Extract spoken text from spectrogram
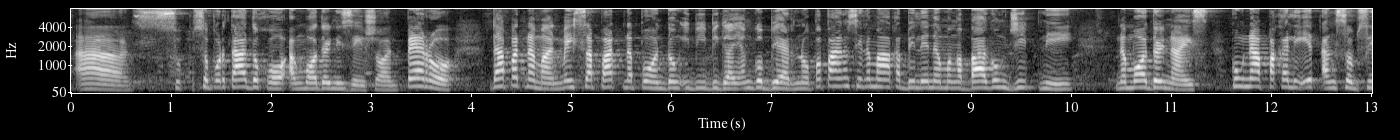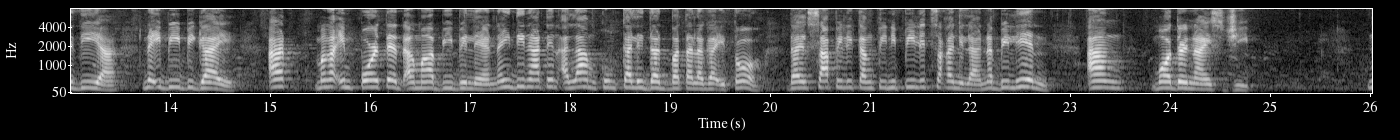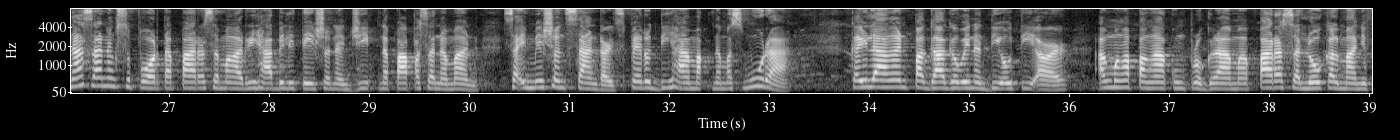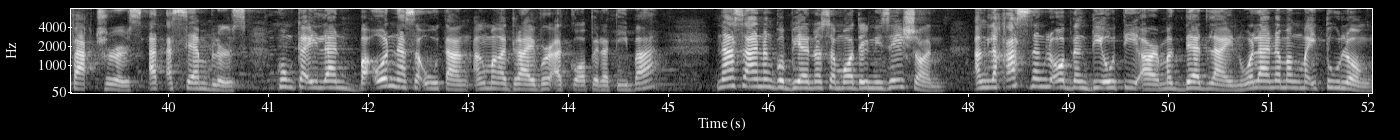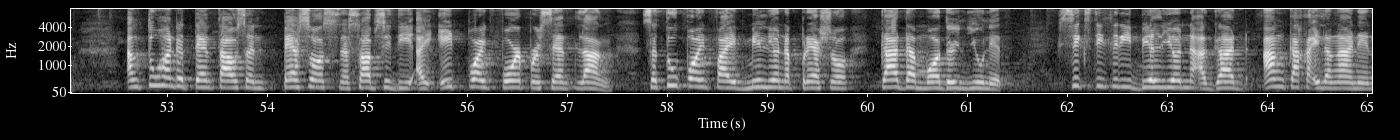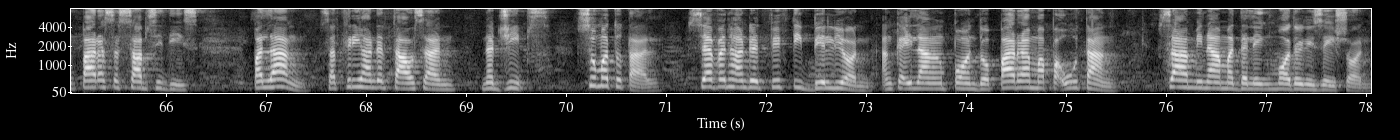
ah, su- suportado ko ang modernization, pero dapat naman may sapat na pondong ibibigay ang gobyerno. Paano sila makakabili ng mga bagong jeepney na modernized kung napakaliit ang subsidiya na ibibigay at mga imported ang mga bibilin na hindi natin alam kung kalidad ba talaga ito dahil sapilitang pinipilit sa kanila na bilhin ang modernized jeep. Nasaan ang suporta para sa mga rehabilitation ng jeep na papasa naman sa emission standards pero di hamak na mas mura? Kailangan pa gagawin ng DOTR ang mga pangakong programa para sa local manufacturers at assemblers kung kailan baon na sa utang ang mga driver at kooperatiba? Nasaan ang gobyerno sa modernization? Ang lakas ng loob ng DOTR mag-deadline, wala namang maitulong. Ang 210,000 pesos na subsidy ay 8.4% lang sa 2.5 million na presyo kada modern unit. 63 billion na agad ang kakailanganin para sa subsidies pa lang sa 300,000 na jeeps. Suma total, 750 billion ang kailangang pondo para mapautang sa minamadaling modernization.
